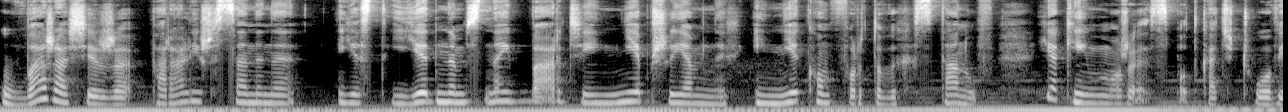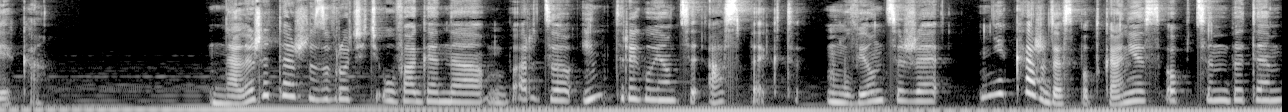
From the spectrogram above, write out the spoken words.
uważa się, że paraliż senny jest jednym z najbardziej nieprzyjemnych i niekomfortowych stanów, jaki może spotkać człowieka. Należy też zwrócić uwagę na bardzo intrygujący aspekt, mówiący, że nie każde spotkanie z obcym bytem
